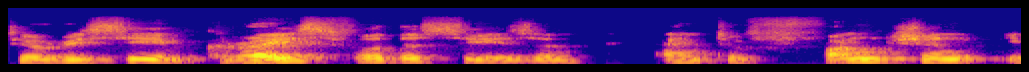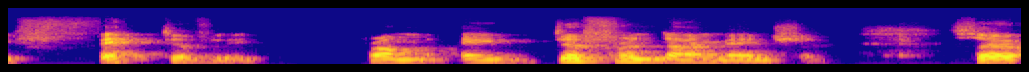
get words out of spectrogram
to receive grace for the season and to function effectively from a different dimension. So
